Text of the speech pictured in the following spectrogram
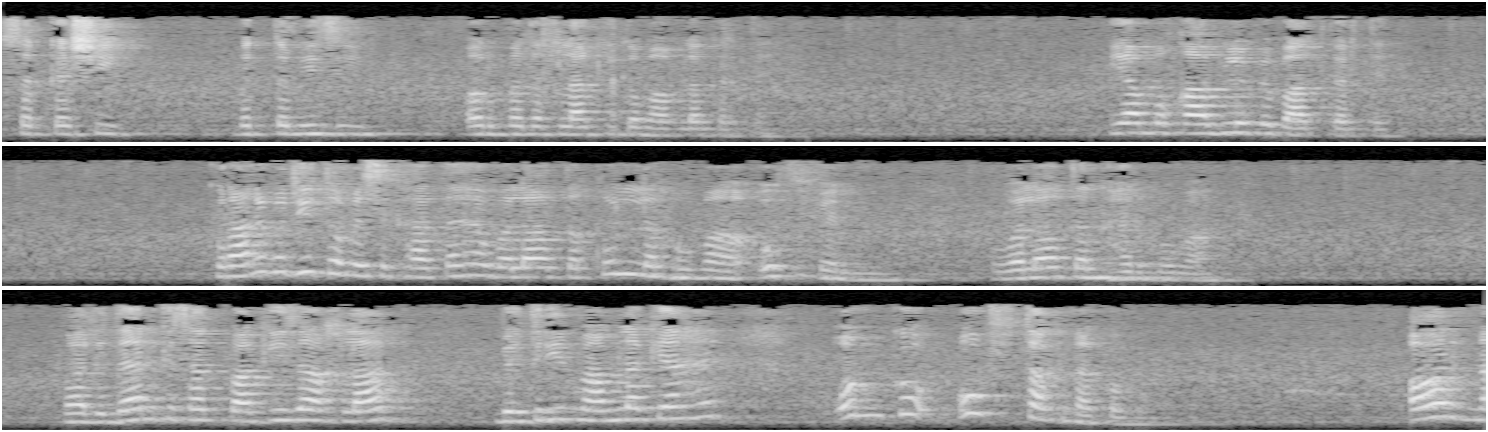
سرکشی، بدتمیزی اور بد اخلاقی کا معاملہ کرتے ہیں، یا مقابلے پہ بات کرتے ہیں۔ قرآن مجید ہمیں سکھاتا ہے، ولا تقل افن ولا تنہر ہوما والدین کے ساتھ پاکیزہ اخلاق بہترین معاملہ کیا ہے؟ ان کو اف تک نہ کہو۔ اور نہ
